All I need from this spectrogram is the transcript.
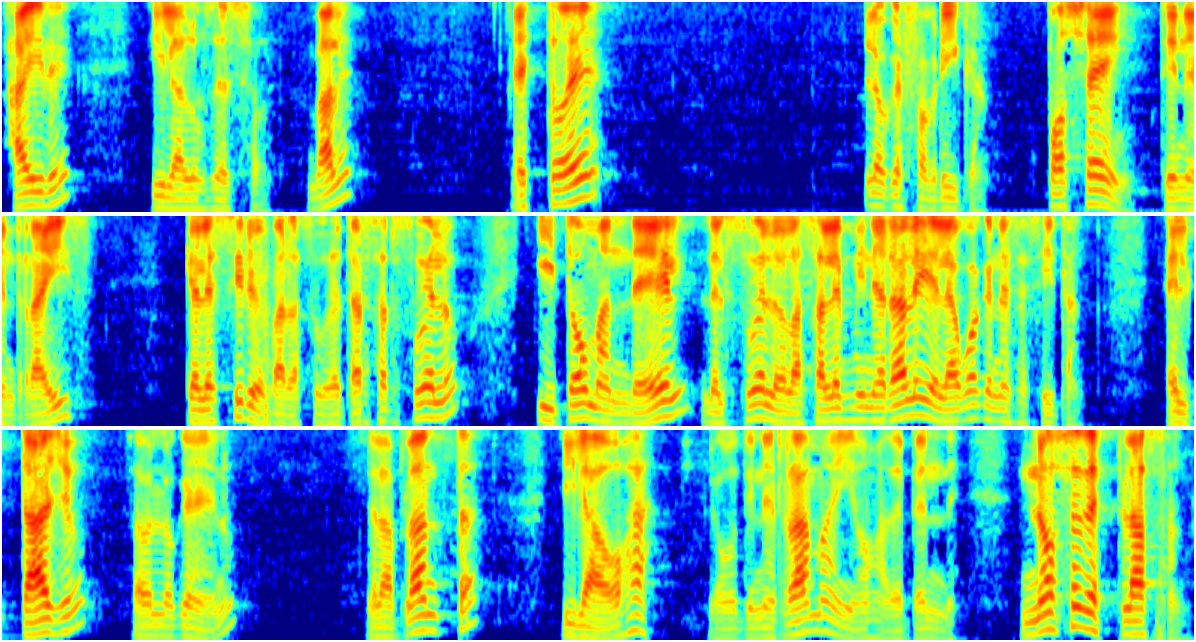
aire y la luz del sol, ¿vale? Esto es lo que fabrican. Poseen, tienen raíz que les sirve para sujetarse al suelo y toman de él, del suelo, las sales minerales y el agua que necesitan. El tallo, ¿sabes lo que es, no? De la planta y la hoja. Luego tiene rama y hoja, depende. No se desplazan,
